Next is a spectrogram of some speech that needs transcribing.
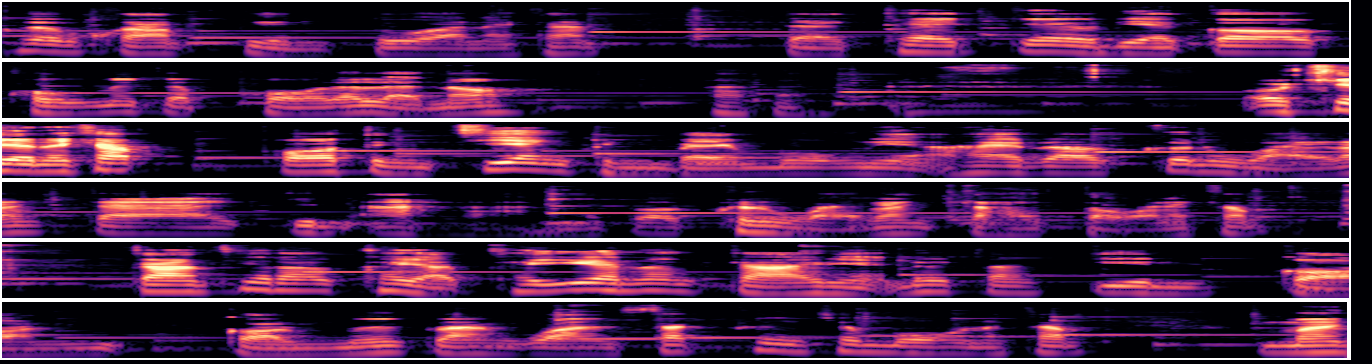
เพิ่มความตื่นตัวนะครับ แต่แค่แก้วเดียวก็คงน่าจะพอแล้วแหละเนาะโอเคนะครับ พอถึงเที่ยงถึงบ่ายโมงเนี่ยให้เราเคลื่อนไหวร่างกายกินอาหารแล้วก็เคลื่อนไหวร่างกายต่อนะครับ การที่เราขยับขยื้อนร่างกายเนี่ยด้วยการกินก่อนก่อนมื้อกลางวันสักครึ่งชั่วโมงนะครับ มัน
